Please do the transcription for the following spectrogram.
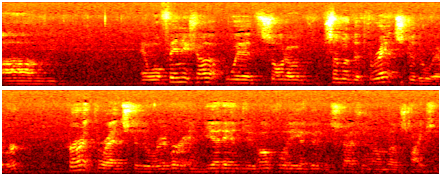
Um, and we'll finish up with sort of some of the threats to the river, current threats to the river, and get into hopefully a good discussion on those types of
